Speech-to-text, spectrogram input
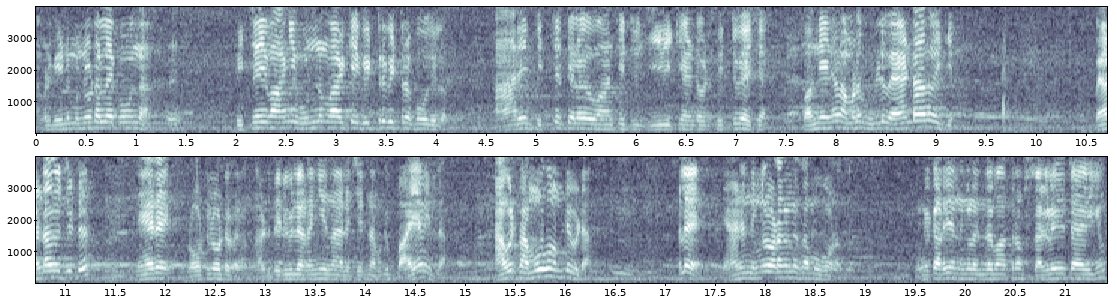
നമ്മൾ വീണ്ടും മുന്നോട്ടല്ലേ പോകുന്ന? പിച്ചൈ വാങ്ങി ഉണ്ണും വാഴ്ക്കെ വിട്ടു വിട്ടു പോകുന്നില്ല ആരെയും പിച്ച ചിലവ് വാങ്ങിച്ചിട്ട് ജീവിക്കേണ്ട ഒരു സിറ്റുവേഷൻ വന്നു കഴിഞ്ഞാൽ നമ്മൾ ഉള്ള് വേണ്ടാന്ന് വയ്ക്കും. വേണ്ടാന്ന് വെച്ചിട്ട് നേരെ റോട്ടിലോട്ട് ഇറങ്ങും നടുതെരുവിൽ ഇറങ്ങി എന്നാലും ശരി നമുക്ക് ഭയമില്ല. ആ ഒരു സമൂഹം ഉണ്ട് ഇവിടെ. അല്ലേ? ഞാനും നിങ്ങളടങ്ങുന്ന സമൂഹമാണത്. നിങ്ങൾക്കറിയാം നിങ്ങൾ എന്തുമാത്രം സ്ട്രഗിൾ ചെയ്തിട്ടായിരിക്കും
